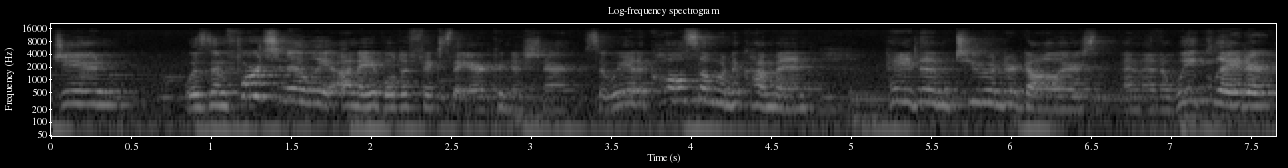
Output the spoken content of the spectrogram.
Jun was unfortunately unable to fix the air conditioner, so we had to call someone to come in, pay them $200, and then a week later,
